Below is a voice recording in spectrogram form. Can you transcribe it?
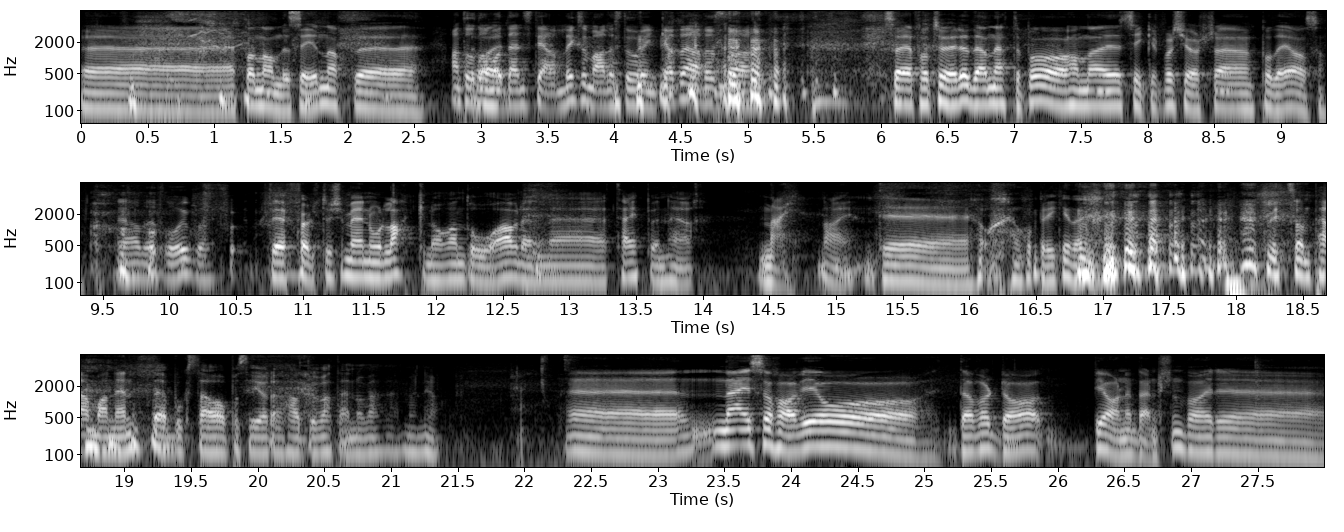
eh, på den andre siden at eh, Han trodde han var den stjernen liksom alle sto og vinka til. Så, Så jeg har fått høre den etterpå, og han har sikkert fått kjørt seg på det, altså. ja, det tror jeg på. Det fulgte ikke med noe lakk når han dro av den eh, teipen her. Nei. Nei. Det Jeg håper ikke det. Litt sånn permanente bokstaver på sida Det hadde jo vært enda verre. Men ja. Eh, nei, så har vi jo Det var da Bjarne Berntsen var eh,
